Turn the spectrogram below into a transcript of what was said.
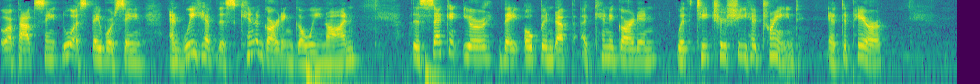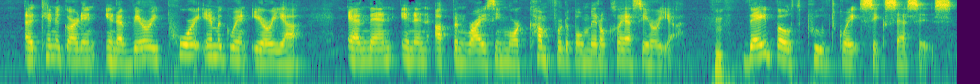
about St. Louis. They were saying, and we have this kindergarten going on. The second year, they opened up a kindergarten with teachers she had trained at Des Peres, a kindergarten in a very poor immigrant area, and then in an up and rising, more comfortable middle class area. Hmm. They both proved great successes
